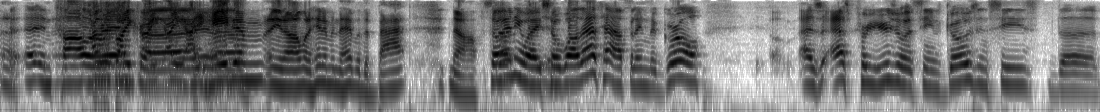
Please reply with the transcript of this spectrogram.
uh, intolerant. I was like, I, I, I uh, hate yeah. him. You know, I'm gonna hit him in the head with a bat. No. So anyway, so while that's happening, the girl, as as per usual, it seems, goes and sees the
